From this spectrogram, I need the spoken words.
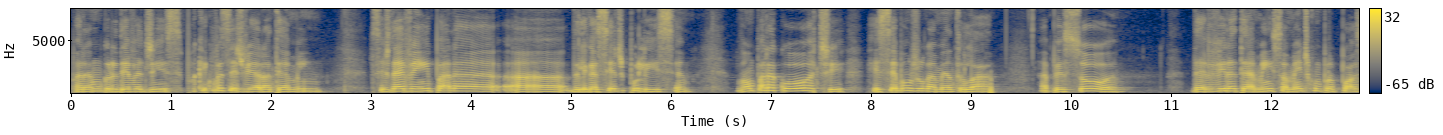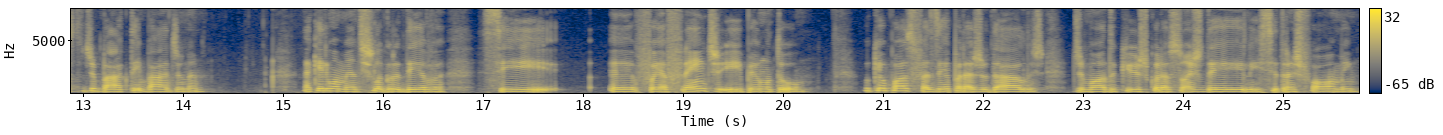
Param Gurudeva disse: Por que, vocês vieram até mim? Vocês devem ir para a delegacia de polícia. Vão para a corte, recebam um julgamento lá. A pessoa deve vir até mim somente com o propósito de Bhakti e Bhajana. Naquele momento, Shila Gurudeva se eh, foi à frente e perguntou: O que eu posso fazer para ajudá-los de modo que os corações deles se transformem?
